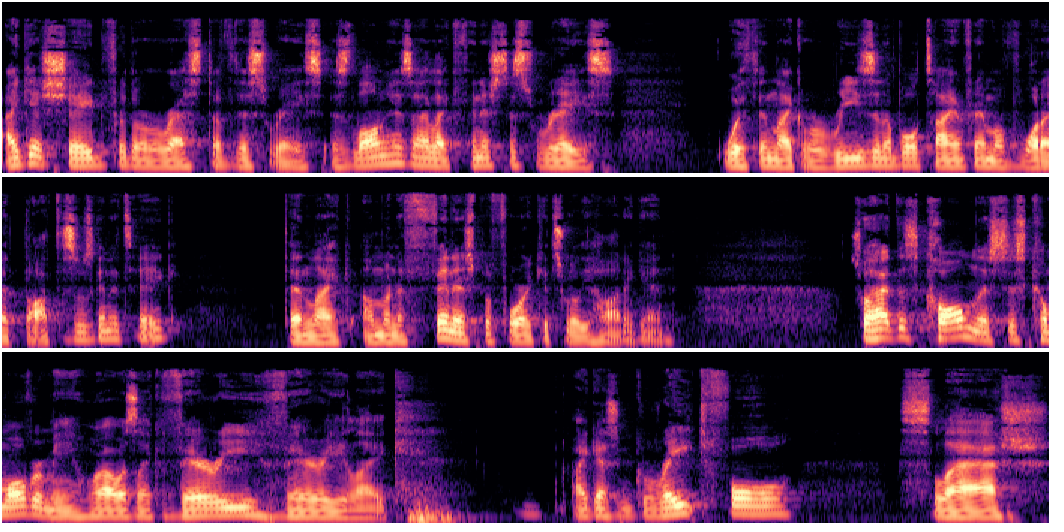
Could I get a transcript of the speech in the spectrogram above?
I get shade for the rest of this race. As long as I like finish this race within like a reasonable time frame of what I thought this was going to take, then like I'm going to finish before it gets really hot again. So I had this calmness just come over me where I was like very, very like, I guess, grateful slash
